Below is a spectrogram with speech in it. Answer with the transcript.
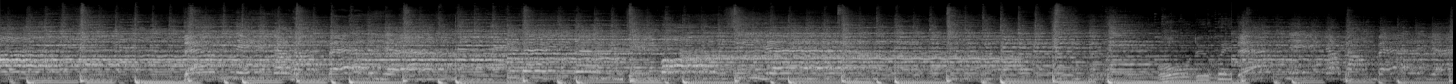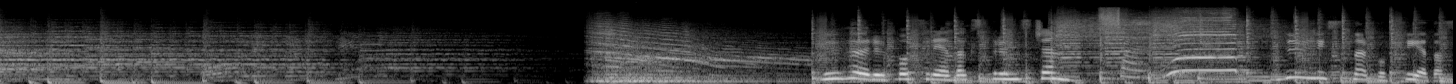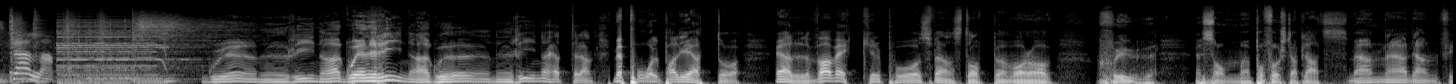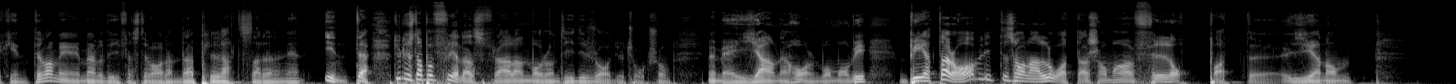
himlen Du på Fredagsbrunchen. Du lyssnar på Fredagsfrallan. Guenerina, Guenerina, Guenerina hette den. Med Paul Paljett och 11 veckor på Svensktoppen varav sju som på första plats. Men eh, den fick inte vara med i Melodifestivalen. Där platsade den inte. Du lyssnar på Fredagsfrallan morgontid i Radio Talkshow med mig Janne Holmbom och vi betar av lite sådana låtar som har floppat eh, genom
